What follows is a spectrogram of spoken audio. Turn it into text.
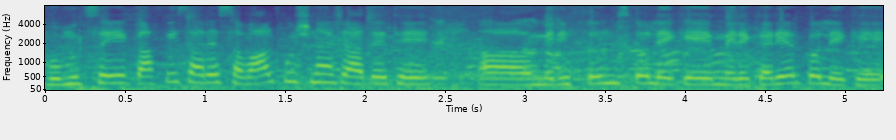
वो मुझसे काफ़ी सारे सवाल पूछना चाहते थे अ, मेरी फिल्म्स को लेके मेरे करियर को लेके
